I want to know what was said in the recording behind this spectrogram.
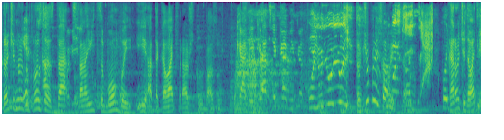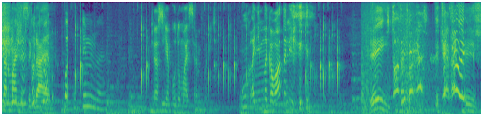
Короче, нужно просто победили. становиться бомбой и атаковать вражескую базу. Камикадзе, камикадзе. Ой-ой-ой-ой. Там что происходит? Короче, давайте нормально сыграем. Вот именно. Сейчас я буду мастером творить. Ух, а не многовато ли? Эй, ты что делаешь?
